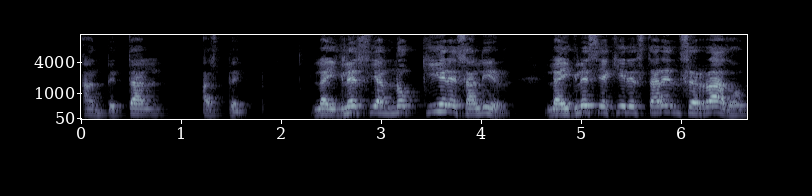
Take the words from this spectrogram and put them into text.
ante tal aspecto. La iglesia no quiere salir, la iglesia quiere estar encerrado,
